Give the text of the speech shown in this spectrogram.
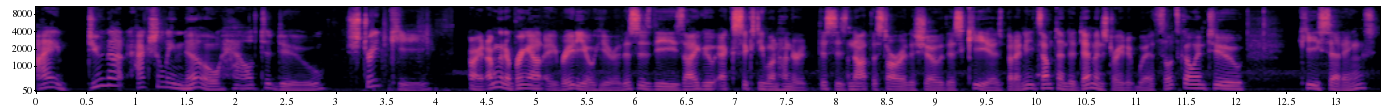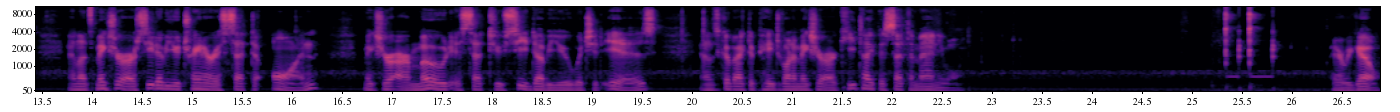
I do not actually know how to do straight key all right, I'm going to bring out a radio here. This is the Xiegu X6100. This is not the star of the show, this key is, but I need something to demonstrate it with. So let's go into key settings, and let's make sure our CW trainer is set to on. Make sure our mode is set to CW, which it is. And let's go back to page one and make sure our key type is set to manual. There we go.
